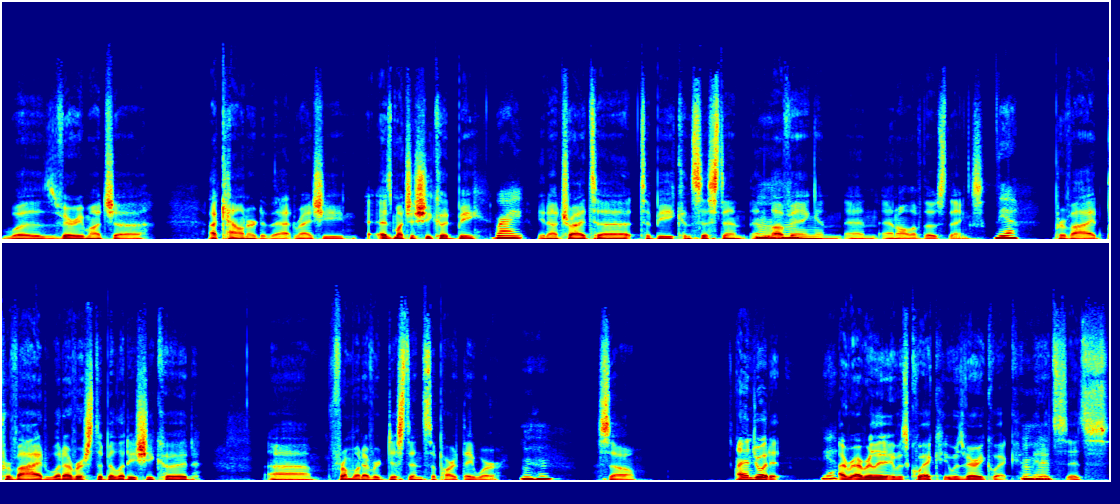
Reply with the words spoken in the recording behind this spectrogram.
was very much a a counter to that, right? She, as much as she could be, Right. you know, tried to to be consistent and Mhm. loving and and and all of those things. Yeah. Provide provide whatever stability she could uh, from whatever distance apart they were. hmm So I enjoyed it. Yeah. I, I really. It was quick. It was very quick. I mean, Mhm. it's it's.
